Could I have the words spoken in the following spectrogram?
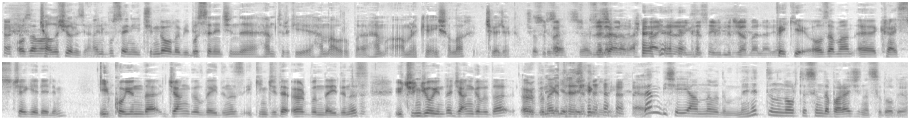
O zaman Çalışıyoruz yani. hani bu sene içinde olabilir. Bu sene içinde hem Türkiye hem Avrupa hem Amerika inşallah çıkacak. Çok Süper. güzel. Güzel, Güzel, güzel haberler. haber. Aynen öyle güzel sevindirici haberler ya. Peki o zaman e, Christchurch'e gelelim. İlk oyunda Jungle'daydınız, ikincide Urban'daydınız, üçüncü oyunda Jungle'ı da Urban'a getirdiniz. Ben bir şeyi anlamadım. Manhattan'ın ortasında baraj nasıl oluyor?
